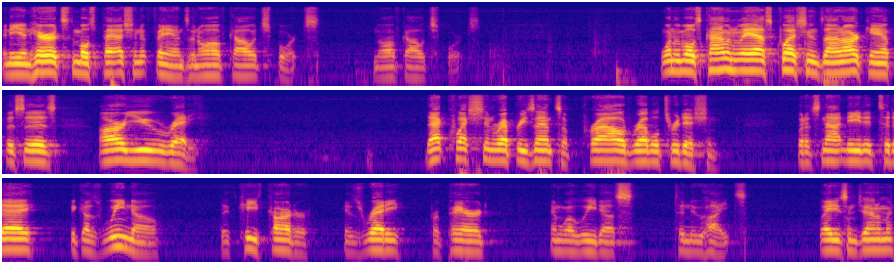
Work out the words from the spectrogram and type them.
and he inherits the most passionate fans in all of college sports. In all of college sports. One of the most commonly asked questions on our campus is Are you ready? That question represents a proud rebel tradition, but it's not needed today because we know that Keith Carter is ready, prepared, and will lead us to new heights. Ladies and gentlemen,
